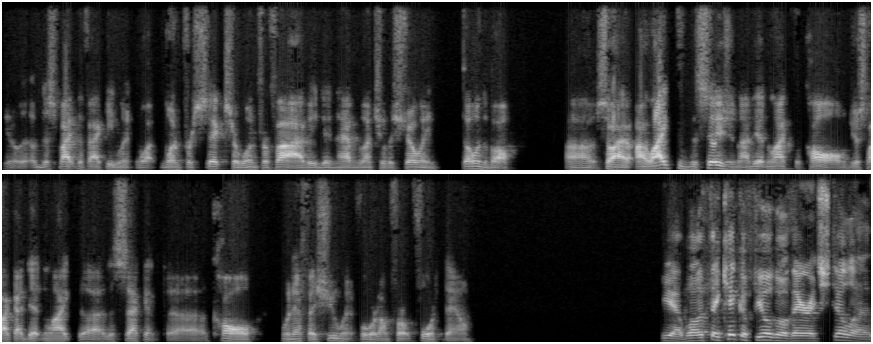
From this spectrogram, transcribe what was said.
you know, despite the fact he went what one for six or one for five, he didn't have much of a showing throwing the ball. Uh, so I, I liked the decision. I didn't like the call, just like I didn't like uh, the second uh, call when FSU went forward on fourth down. Yeah, well, if they kick a field goal there, it's still a,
